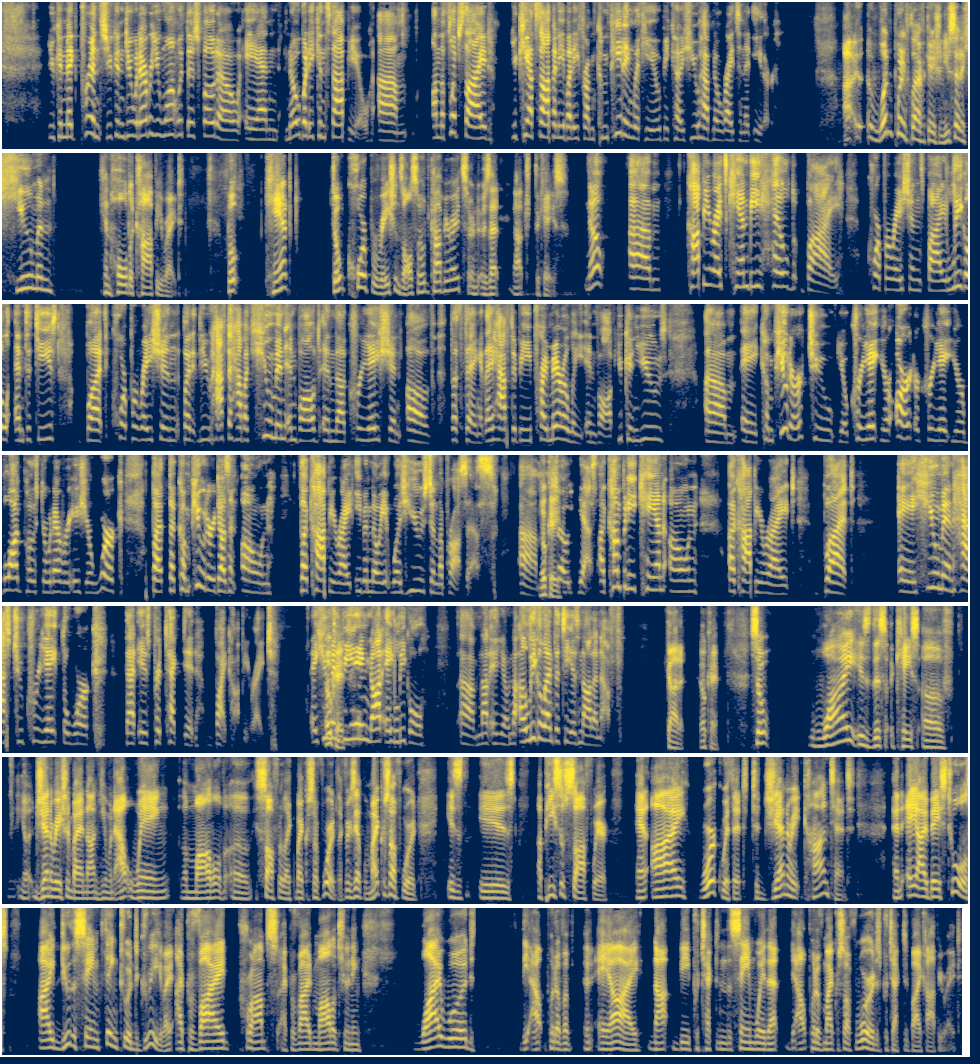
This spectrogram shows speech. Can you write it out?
you can make prints. You can do whatever you want with this photo, and nobody can stop you. Um, on the flip side, you can't stop anybody from competing with you because you have no rights in it either. Uh, one point of clarification: you said a human can hold a copyright, but can't don't corporations also hold copyrights, or is that not the case? No. Um, copyrights can be held by corporations, by legal entities, but corporation, but you have to have a human involved in the creation of the thing. They have to be primarily involved. You can use um, a computer to you know create your art or create your blog post or whatever is your work, but the computer doesn't own the copyright, even though it was used in the process. Um, okay. So yes, a company can own a copyright, but a human has to create the work that is protected by copyright. A human okay. being, not a legal, um, not a you know, not, a legal entity, is not enough. Got it. Okay. So why is this a case of you know generation by a non-human outweighing the model of, of software like Microsoft Word. Like for example, Microsoft Word is is a piece of software, and I work with it to generate content and AI-based tools. I do the same thing to a degree. Right? I provide prompts, I provide model tuning. Why would the output of a, an AI not be protected in the same way that the output of Microsoft Word is protected by copyright?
